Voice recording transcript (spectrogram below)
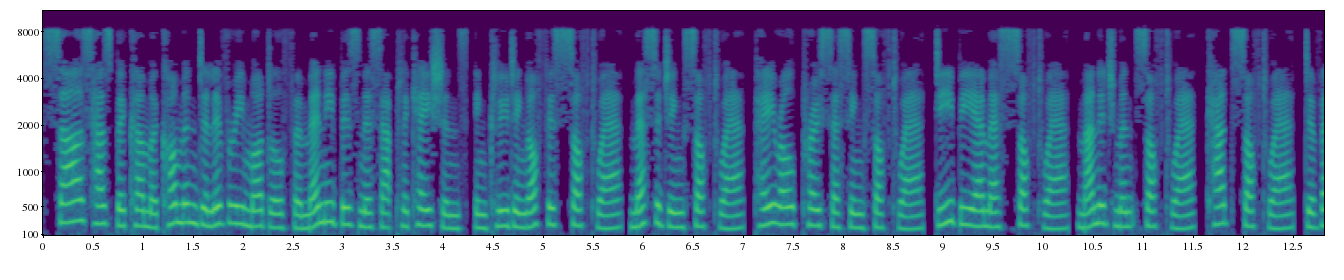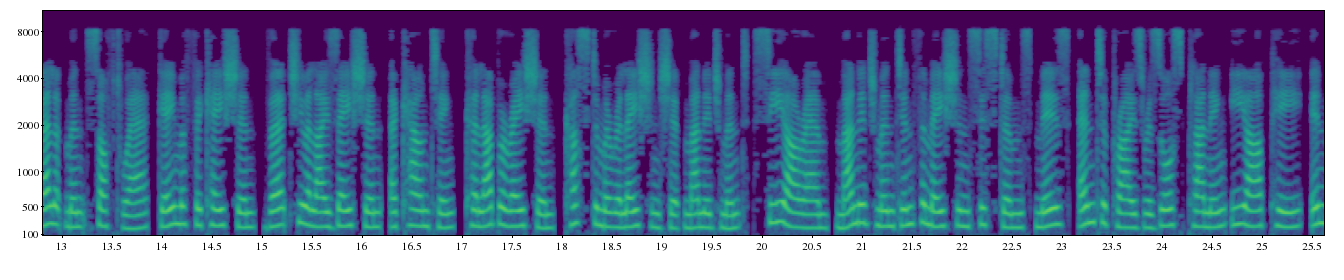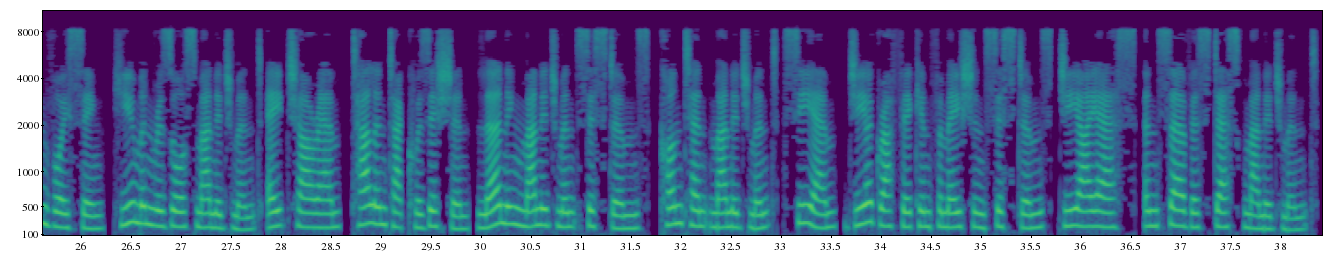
SaaS has become a common delivery model for many business applications, including office software, messaging software, payroll processing software, DBMS software, management software, CAD software, development software, gamification, virtualization, accounting, collaboration, customer relationship management CRM, management information systems MIS, enterprise resource planning ERP, invoicing, human resource management HRM, talent acquisition, learning management systems, content management (CM), geographic information systems (GIS), and service desk management.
